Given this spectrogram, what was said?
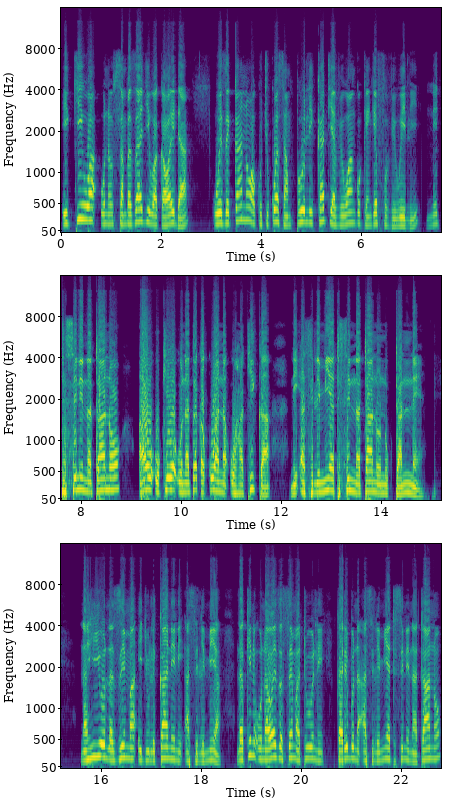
ikiwa una usambazaji wa kawaida uwezekano wa kuchukua sampuli kati ya viwango kengefu viwili ni 95 au ukiwa unataka kuwa na uhakika ni asilimia 95.4 na hiyo lazima ijulikane ni asilimia. Lakini unaweza sema tu ni karibu na asilimia 95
